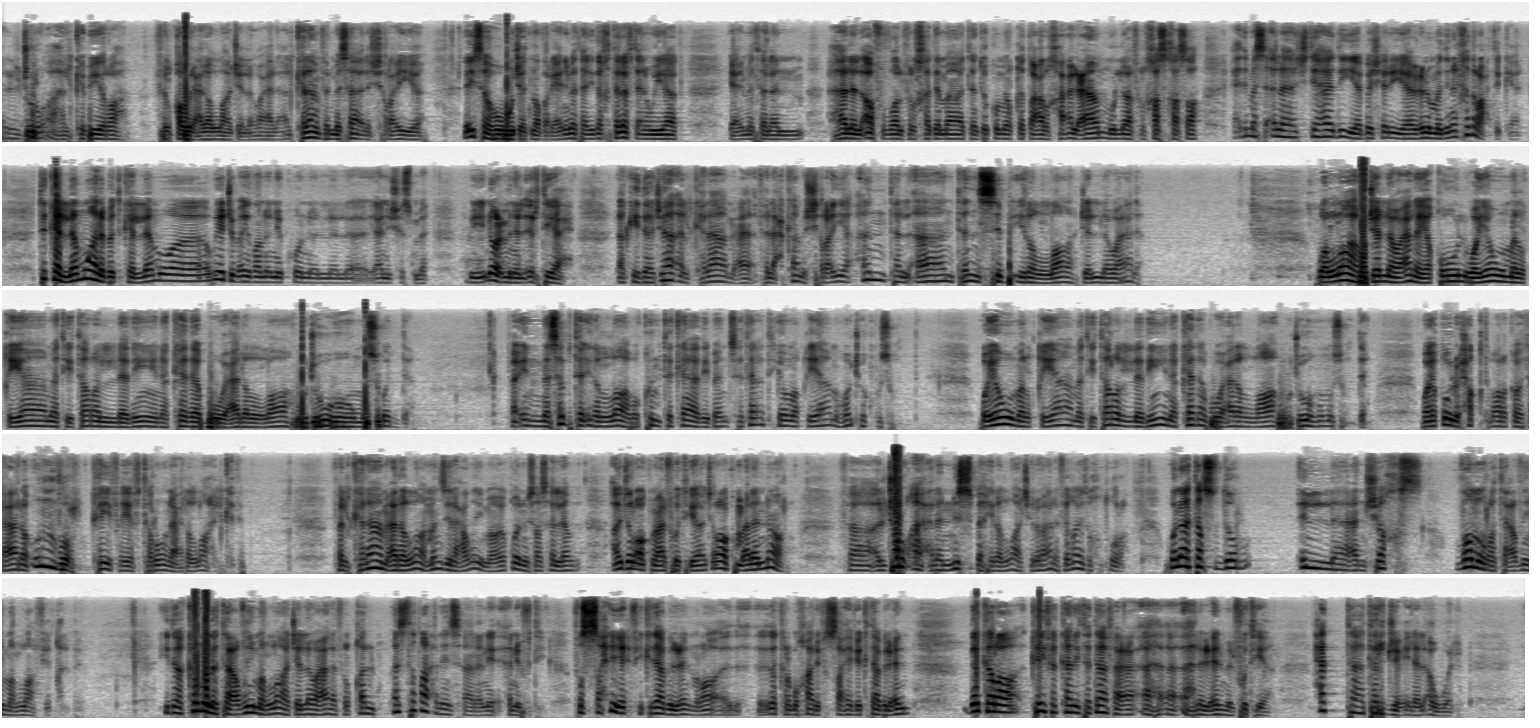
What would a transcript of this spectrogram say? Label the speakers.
Speaker 1: الجرأة الكبيرة في القول على الله جل وعلا. الكلام في المسائل الشرعية ليس هو وجهة نظر. يعني مثلا إذا اختلفت أنا وياك يعني مثلا هل الأفضل في الخدمات أن تكون من القطاع العام ولا في الخصخصة؟ يعني مسألة اجتهادية بشرية علوم مدنية خذ راحتك يعني. تكلم وأنا بتكلم ويجب أيضا أن يكون يعني شو اسمه بنوع من الارتياح. لكن إذا جاء الكلام في الأحكام الشرعية أنت الآن تنسب إلى الله جل وعلا. والله جل وعلا يقول ويوم القيامة ترى الذين كذبوا على الله وجوههم مسودة. فإن نسبت إلى الله وكنت كاذبا ستأتي يوم القيامة وجهك مسود. ويوم القيامة ترى الذين كذبوا على الله وجوههم مسودة. ويقول الحق تبارك وتعالى انظر كيف يفترون على الله الكذب. فالكلام على الله منزلة عظيمة. ويقول النبي صلى الله عليه وسلم أجرأكم على الفتيا أجرأكم على النار. فالجرأة على النسبة إلى الله جل وعلا في غاية الخطورة. ولا تصدر إلا عن شخص ضمر تعظيم الله في قلبه. إذا كمل تعظيم الله جل وعلا في القلب ما استطاع الإنسان أن يفتي. في الصحيح في كتاب العلم ذكر البخاري في الصحيح في كتاب العلم ذكر كيف كان يتدافع أهل العلم الفتية حتى ترجع إلى الأول.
